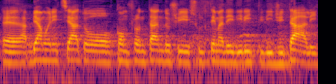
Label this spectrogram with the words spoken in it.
Eh, abbiamo iniziato confrontandoci sul tema dei diritti digitali,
